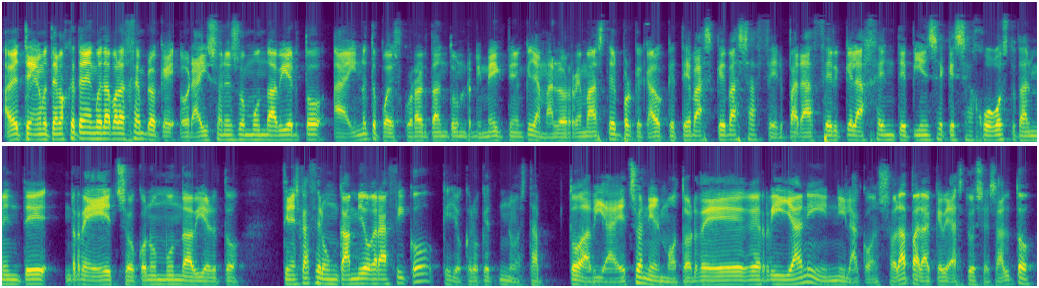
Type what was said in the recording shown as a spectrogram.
A ver, tenemos que tener en cuenta, por ejemplo, que Horizon es un mundo abierto, ahí no te puedes currar tanto un remake, tienen que llamarlo remaster, porque claro, ¿qué te vas, qué vas a hacer para hacer que la gente piense que ese juego es totalmente rehecho con un mundo abierto? Tienes que hacer un cambio gráfico que yo creo que no está todavía hecho, ni el motor de guerrilla, ni, ni la consola, para que veas tú ese salto.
